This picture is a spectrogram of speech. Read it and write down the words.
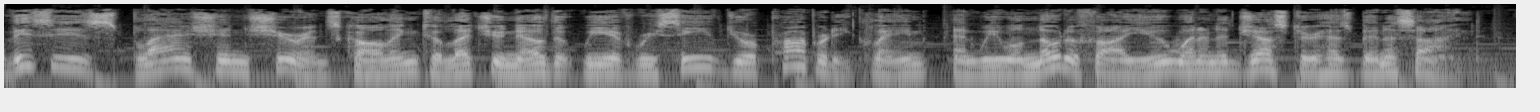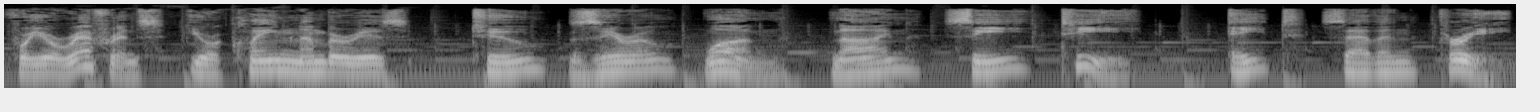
This is Splash Insurance calling to let you know that we have received your property claim and we will notify you when an adjuster has been assigned. For your reference, your claim number is 2019CT873.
